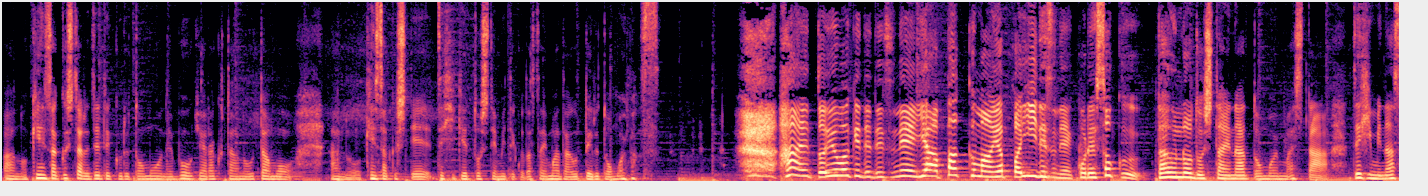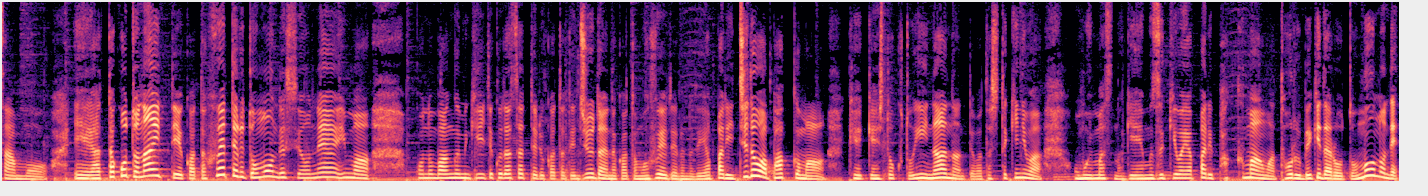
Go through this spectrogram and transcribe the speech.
あの検索したら出てくると思うね。某キャラクターの歌もあの検索してぜひゲットしてみてください。まだ売ってると思います。はいというわけでですねいやパックマンやっぱいいですね。これ即ダウンロードしたいなと思いました。ぜひ皆さんも、えー、やったことないっていう方増えてると思うんですよね。今この番組聞いてくださってる方で10代の方も増えてるのでやっぱり一度はパックマン経験しとくといいななんて私的には思いますのゲーム好きはやっぱりパックマンは取るべきだろうと思うので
